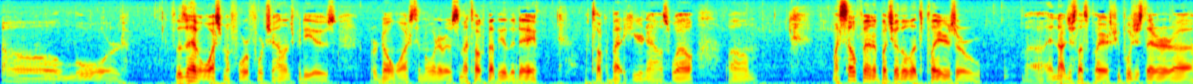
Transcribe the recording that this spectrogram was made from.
oh lord. For those that haven't watched my 404 challenge videos or don't watch them or whatever, something I talked about the other day. I'll talk about it here now as well. Um, myself and a bunch of other Let's Players are, uh, and not just Let's Players, people just that are uh,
